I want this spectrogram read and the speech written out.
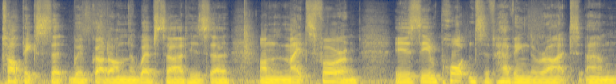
topics that we've got on the website is uh, on the Mates Forum is the importance of having the right um,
